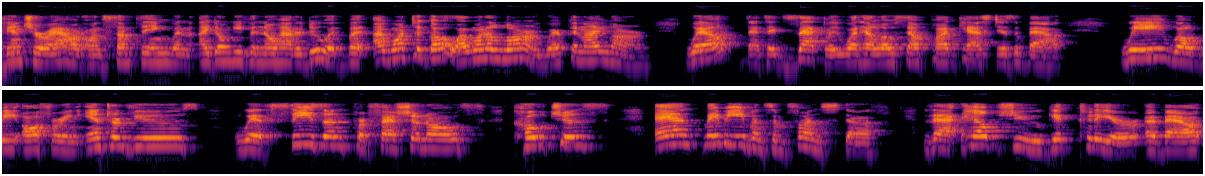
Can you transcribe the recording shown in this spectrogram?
venture out on something when I don't even know how to do it? But I want to go. I want to learn. Where can I learn? Well, that's exactly what Hello Self Podcast is about. We will be offering interviews with seasoned professionals, coaches, and maybe even some fun stuff that helps you get clear about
